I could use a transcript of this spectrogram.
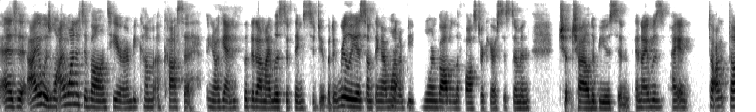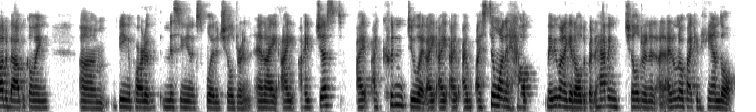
as a, I always want, I wanted to volunteer and become a CASA. You know, again, put that on my list of things to do. But it really is something I want to be more involved in the foster care system and ch- child abuse. And and I was I had talk, thought about going, um, being a part of missing and exploited children. And I I, I just I, I couldn't do it. I I I, I still want to help. Maybe when I get older, but having children, and I don't know if I can handle.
